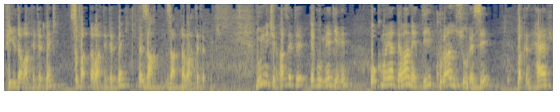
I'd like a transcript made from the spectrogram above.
Fiilde vahdet etmek, sıfatta vahdet etmek ve zat, zatta vahdet etmek. Bunun için Hazreti Ebu Medye'nin okumaya devam ettiği Kur'an suresi bakın her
